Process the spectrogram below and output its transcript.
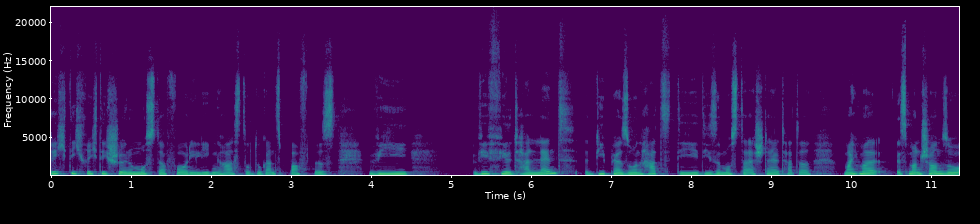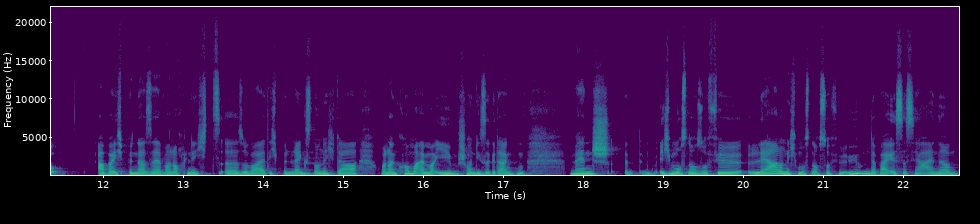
richtig, richtig schöne Muster vor dir liegen hast und du ganz baff bist, wie, wie viel Talent die Person hat, die diese Muster erstellt hatte, manchmal ist man schon so, aber ich bin da selber noch nicht äh, so weit, ich bin längst mhm. noch nicht da. Und dann kommen einmal eben schon diese Gedanken, Mensch, ich muss noch so viel lernen, ich muss noch so viel üben. Dabei ist es ja eine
